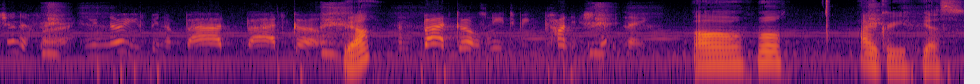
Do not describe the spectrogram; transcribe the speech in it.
Jennifer, you know you've been a bad, bad girl. yeah? And bad girls need to be punished, don't they? Oh, well, I agree, yes.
